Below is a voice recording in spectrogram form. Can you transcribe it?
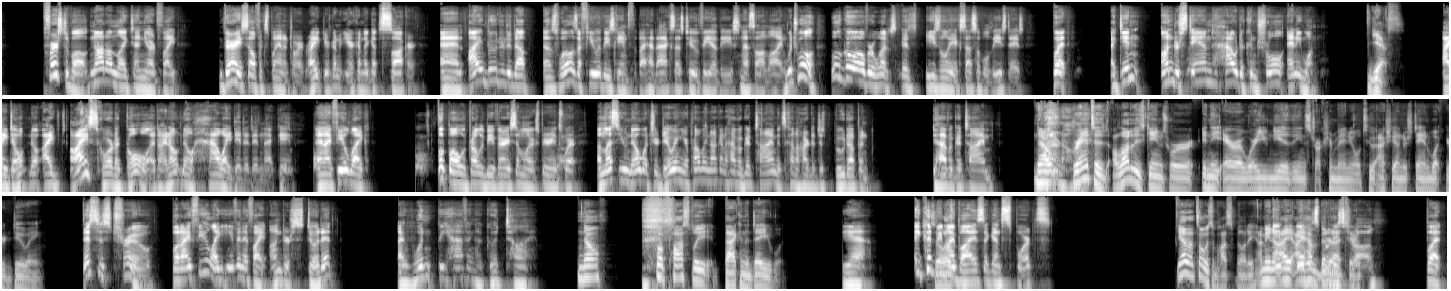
first of all, not unlike Ten Yard Fight, very self-explanatory, right? You're gonna you're gonna get soccer, and I booted it up as well as a few of these games that I had access to via the SNES Online, which we'll we'll go over what is easily accessible these days. But I didn't understand how to control anyone. Yes. I don't know. I I scored a goal and I don't know how I did it in that game. And I feel like football would probably be a very similar experience where unless you know what you're doing, you're probably not going to have a good time. It's kind of hard to just boot up and have a good time. Now, granted, a lot of these games were in the era where you needed the instruction manual to actually understand what you're doing. This is true, but I feel like even if I understood it, I wouldn't be having a good time. No, but possibly back in the day you would. Yeah. It could So, be my bias against sports. Yeah, that's always a possibility. I mean, It- I, I it have a bit of that too. But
